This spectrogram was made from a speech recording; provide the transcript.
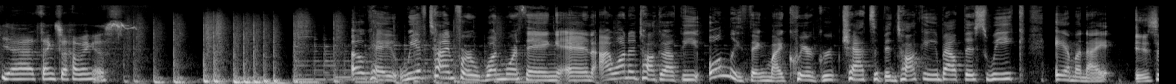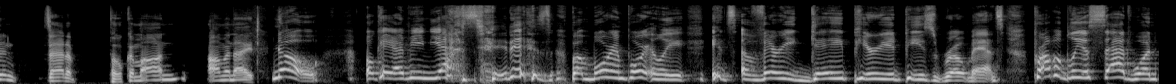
Yeah, thanks for having us. Okay, we have time for one more thing, and I want to talk about the only thing my queer group chats have been talking about this week Ammonite. Isn't that a Pokemon? Ammonite? No. Okay, I mean, yes, it is. But more importantly, it's a very gay period piece romance. Probably a sad one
